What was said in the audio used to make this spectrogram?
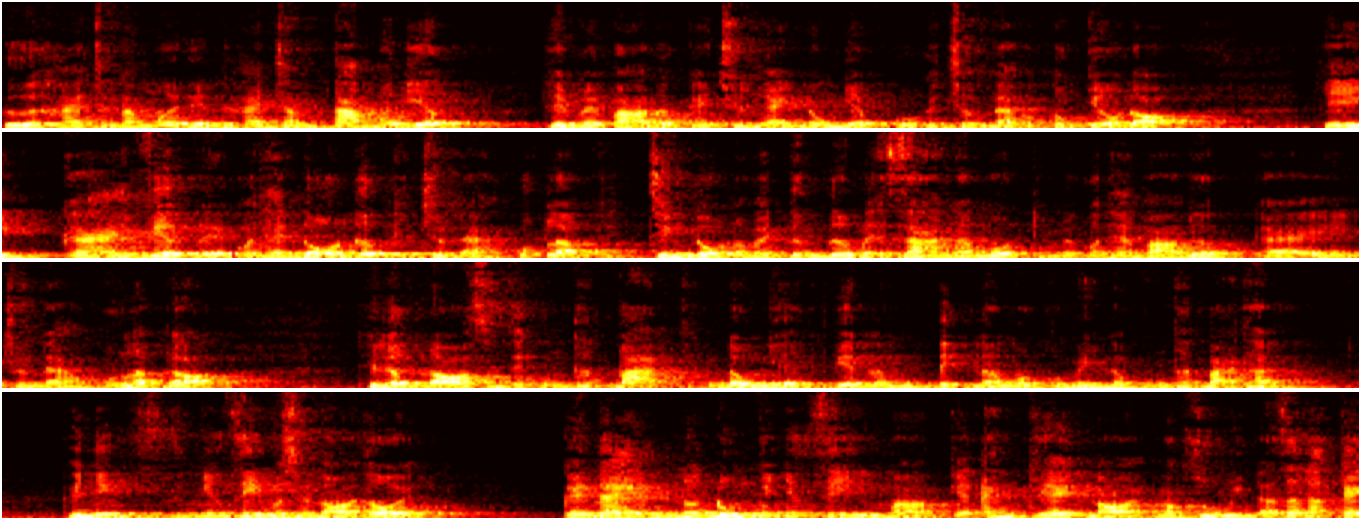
từ 250 đến 280 điểm thì mới vào được cái chuyên ngành nông nghiệp của cái trường đại học Tokyo đó. Thì cái việc để có thể đỗ được cái trường đại học quốc lập, thì trình độ nó phải tương đương lại già là một thì mới có thể vào được cái trường đại học quốc lập đó. Thì lúc đó sẽ cũng thất bại, thì cũng đồng nghĩa cái việc là mục đích là một của mình nó cũng thất bại thật. Thì những những gì mà sẽ nói rồi, cái này nó đúng với những gì mà cái anh kia anh nói, mặc dù mình đã rất là cay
